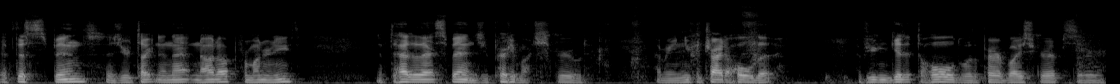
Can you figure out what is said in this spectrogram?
if this spins as you're tightening that nut up from underneath, if the head of that spins, you're pretty much screwed. I mean, you can try to hold it. If you can get it to hold with a pair of vice grips or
